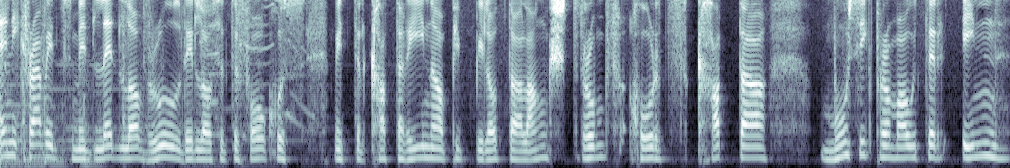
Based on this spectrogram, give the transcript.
Lenny Kravitz mit Let Love Rule. Ihr hört den Fokus mit der Katharina Pipilotta Langstrumpf, kurz Kata, Musikpromoter in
